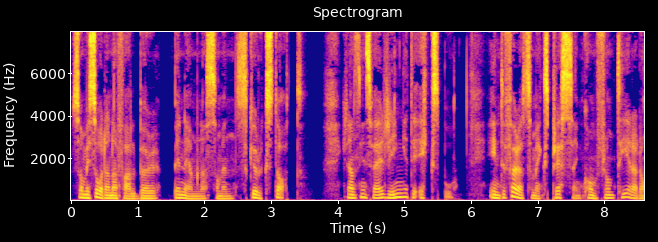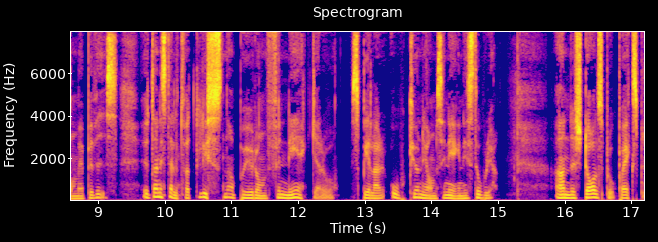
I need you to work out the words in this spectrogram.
som i sådana fall bör benämnas som en skurkstat. Granskning Sverige ringer till Expo, inte för att som Expressen konfrontera dem med bevis, utan istället för att lyssna på hur de förnekar och spelar okunniga om sin egen historia. Anders Dahlsbro på Expo.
